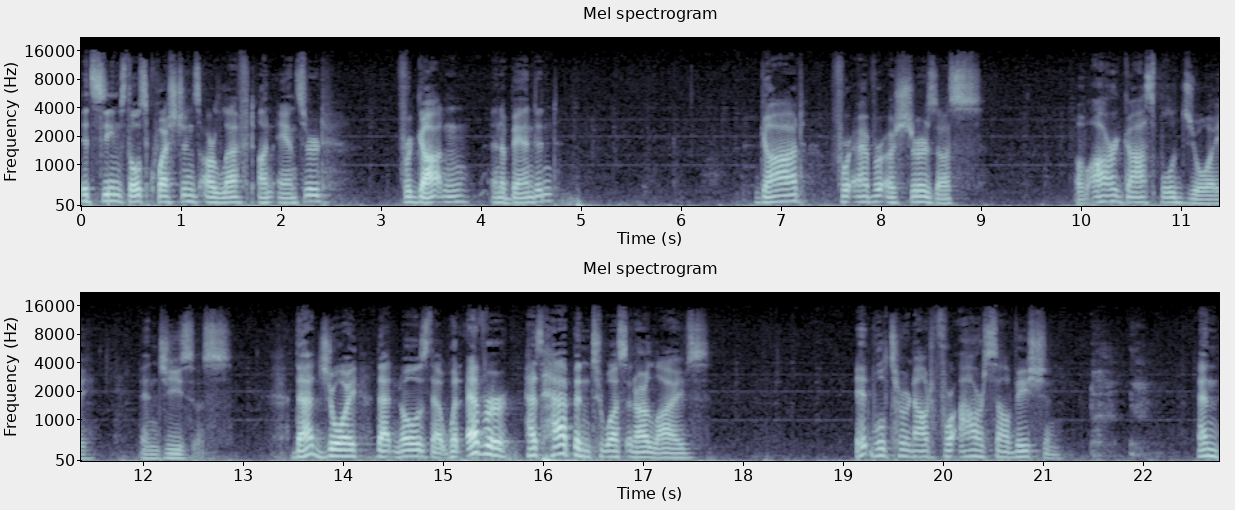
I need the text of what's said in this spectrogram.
it seems those questions are left unanswered, forgotten, and abandoned, God forever assures us of our gospel joy in Jesus. That joy that knows that whatever has happened to us in our lives, it will turn out for our salvation. And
